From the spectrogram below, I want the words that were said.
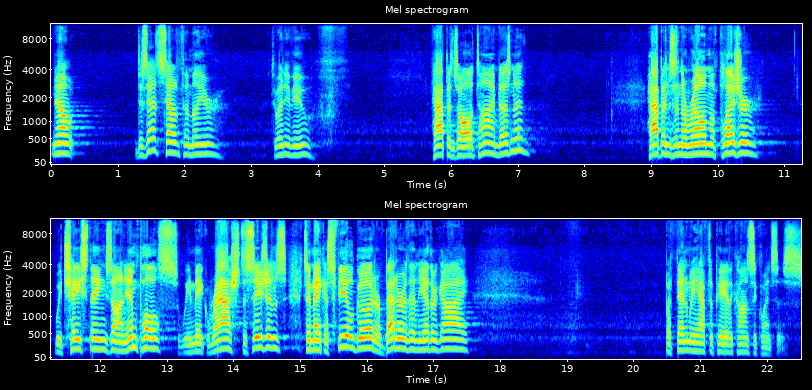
Now, does that sound familiar to any of you? Happens all the time, doesn't it? Happens in the realm of pleasure. We chase things on impulse. We make rash decisions to make us feel good or better than the other guy. But then we have to pay the consequences.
